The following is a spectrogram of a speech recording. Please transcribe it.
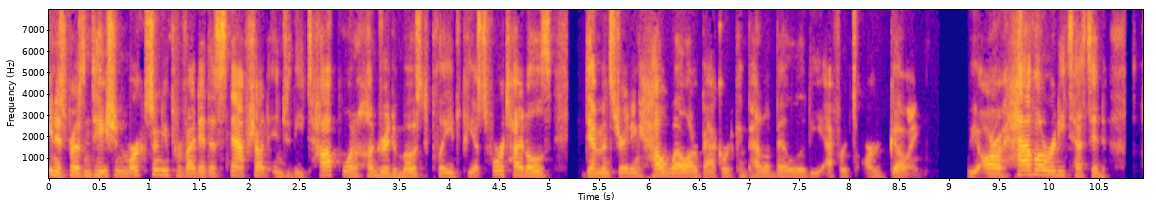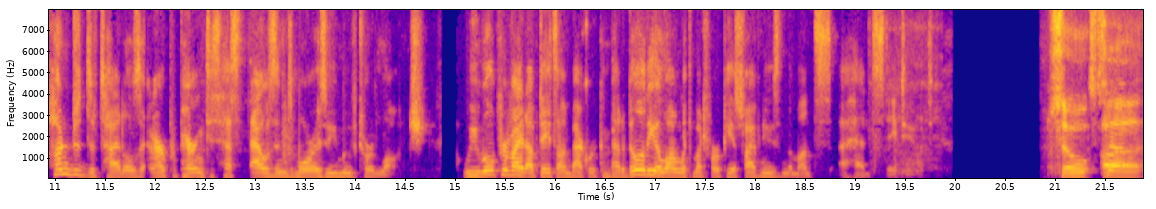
In his presentation, Mark Cerny provided a snapshot into the top 100 most played PS4 titles, demonstrating how well our backward compatibility efforts are going. We are have already tested hundreds of titles and are preparing to test thousands more as we move toward launch. We will provide updates on backward compatibility along with much more PS5 news in the months ahead. Stay tuned. So, so uh,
